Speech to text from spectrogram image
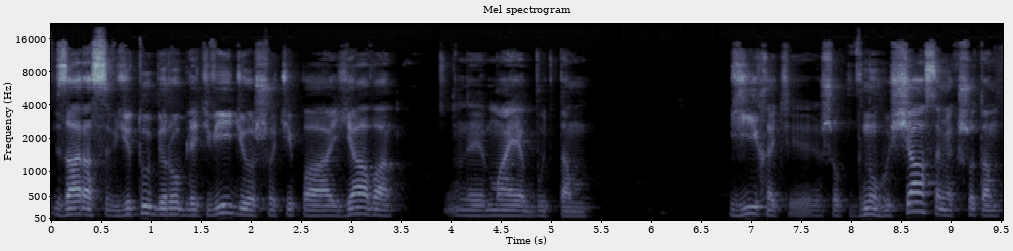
зараз в Ютубі роблять відео, що типа ява е, має бути там їхати, е, щоб в ногу з часом, якщо там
